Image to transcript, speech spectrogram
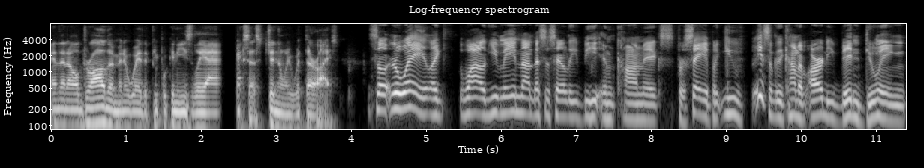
and then I'll draw them in a way that people can easily access, generally with their eyes. So in a way, like while you may not necessarily be in comics per se, but you've basically kind of already been doing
